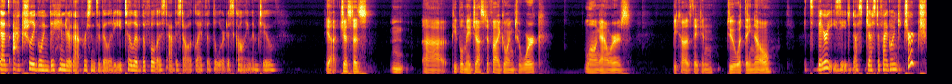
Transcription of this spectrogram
that's actually going to hinder that person's ability to live the fullest apostolic life that the lord is calling them to. Yeah, just as mm, uh, people may justify going to work long hours because they can do what they know. It's very easy to just justify going to church.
